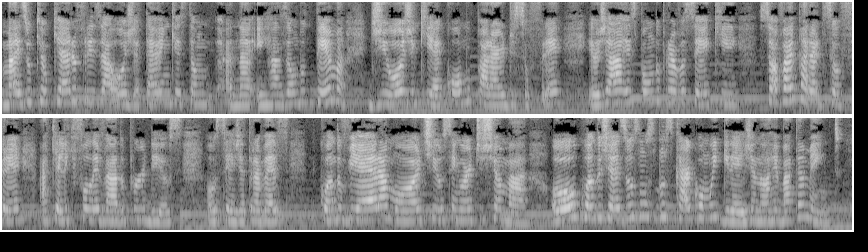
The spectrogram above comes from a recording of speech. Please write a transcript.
mas o que eu quero frisar hoje, até em questão, na, em razão do tema de hoje, que é como parar de sofrer, eu já respondo para você que só vai parar de sofrer aquele que for levado por Deus, ou seja, através quando vier a morte o Senhor te chamar, ou quando Jesus nos buscar como igreja no arrebatamento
